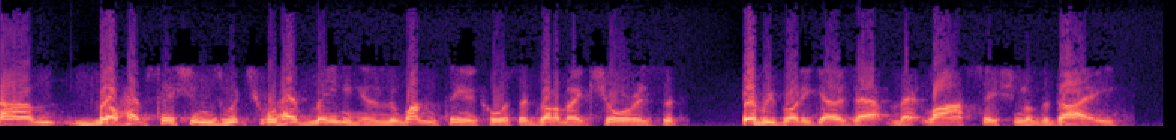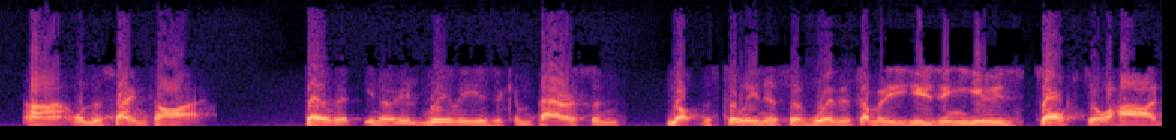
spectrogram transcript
um, they'll have sessions which will have meaning. And the one thing, of course, they've got to make sure is that everybody goes out in that last session of the day uh, on the same tyre, so that you know it really is a comparison, not the silliness of whether somebody's using used soft or hard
